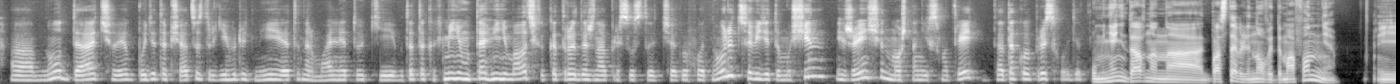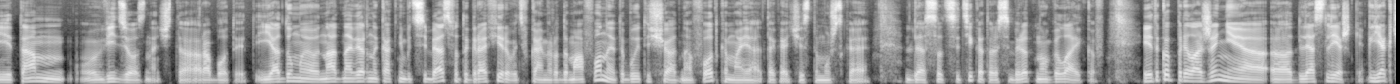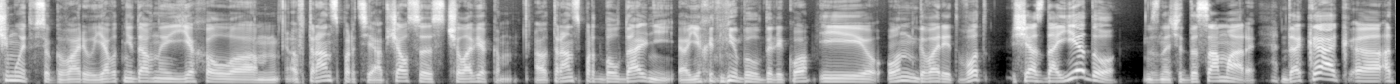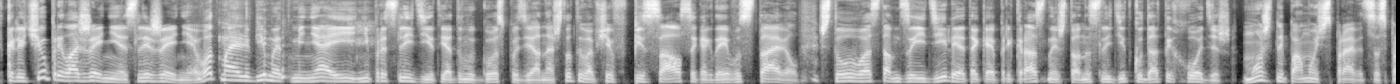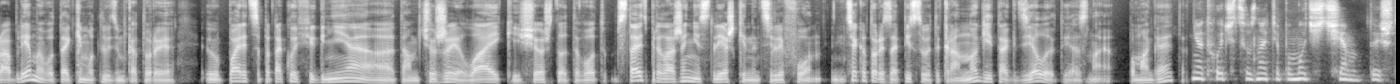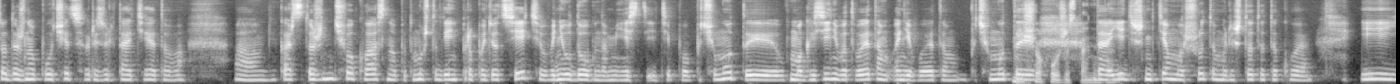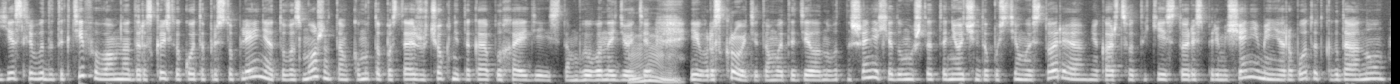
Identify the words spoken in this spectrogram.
А, ну да, человек будет общаться с другими людьми, это нормально, это окей. Вот это как минимум та минималочка, которая должна присутствовать. Человек выходит на улицу, видит и мужчин, и женщин, может на них смотреть. Да, такое происходит. У меня недавно на... поставили новый домофон мне, и там э, видео, значит, э, работает. И я думаю, надо, наверное, как-нибудь себя сфотографировать в камеру домофона. Это будет еще одна фотка моя, такая чисто мужская, для соцсети, которая соберет много лайков. И такое приложение э, для слежки. Я к чему это все говорю? Я вот недавно ехал эм, в транспорте, общался с человеком. Транспорт был дальний, ехать мне было далеко. И он говорит, вот сейчас доеду, значит, до Самары. Да как э, отключу приложение слежения? Вот моя любимая от меня и не проследит. Я думаю, господи, а на что ты вообще вписался, когда его ставил? Что у вас там за идиллия такая прекрасная, что она следит, куда ты ходишь? Может ли помочь справиться с проблемой вот таким вот людям, которые э, парятся по такой фигне, а, там, чужие лайки, еще что-то? Вот ставить приложение слежки на телефон. Те, которые записывают экран. Многие так делают, я знаю. Помогает это? Нет, хочется узнать, а помочь чем? то есть что должно получиться в результате этого. А, мне кажется, тоже ничего классного, потому что где-нибудь пропадет сеть в неудобном месте, и типа, почему ты в магазине вот в этом, а не в этом, почему ты Еще хуже станет, да, да. едешь не тем маршрутом или что-то такое. И если вы детектив, и вам надо раскрыть какое-то преступление, то, возможно, там кому-то поставить жучок не такая плохая идея, если там вы его найдете mm. и раскроете там это дело. Но в отношениях я думаю, что это не очень допустимая история. Мне кажется, вот такие истории с перемещениями не работают, когда, ну,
